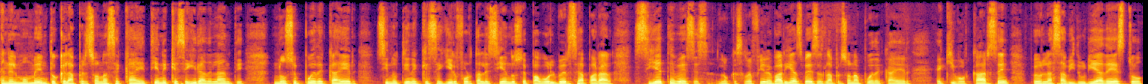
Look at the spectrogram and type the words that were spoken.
en el momento que la persona se cae, tiene que seguir adelante. No se puede caer, sino tiene que seguir fortaleciéndose para volverse a parar. Siete veces, lo que se refiere varias veces, la persona puede caer, equivocarse, pero la sabiduría de esto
